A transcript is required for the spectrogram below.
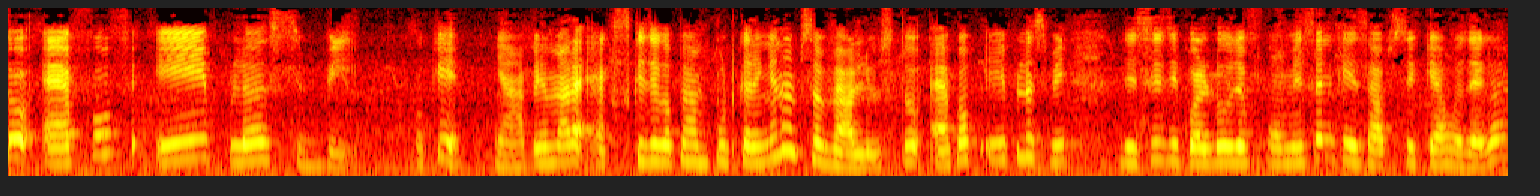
तो f of a plus b okay यहाँ पे हमारा x की जगह पे हम पुट करेंगे ना सब वैल्यूज़ तो f of a plus b this is equal to जो फॉर्मेशन के हिसाब से क्या हो जाएगा?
